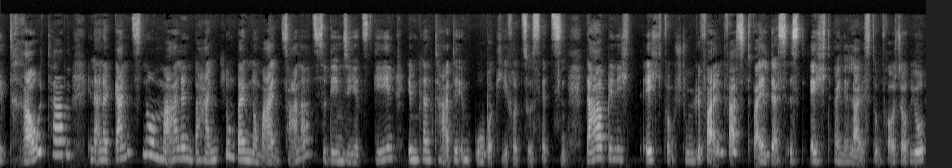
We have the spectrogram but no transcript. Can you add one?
getraut haben, in einer ganz normalen Behandlung beim normalen Zahnarzt, zu dem sie jetzt gehen, Implantate im Oberkiefer zu setzen. Da bin ich echt vom Stuhl gefallen fast, weil das ist echt eine Leistung, Frau Joriot,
